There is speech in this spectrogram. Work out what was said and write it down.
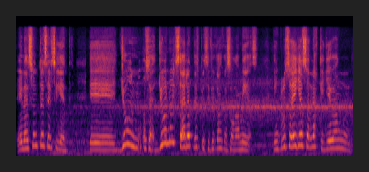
El asunto es el siguiente. Eh, Jun, o sea, Juno y Sara te especifican que son amigas. Incluso ellas son las que llevan,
